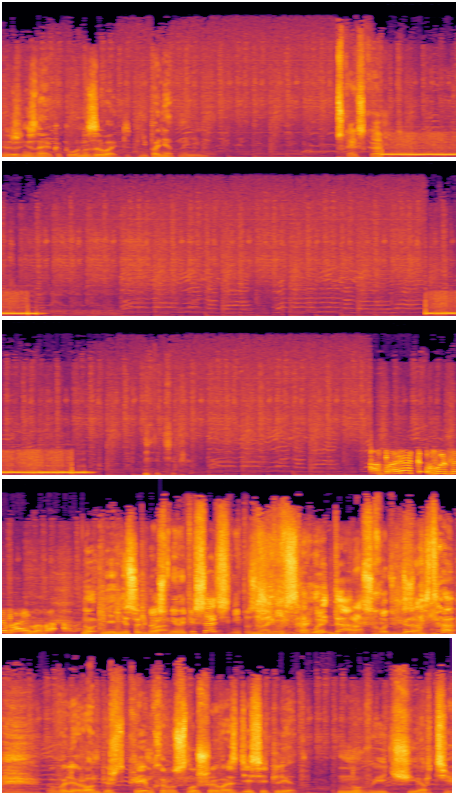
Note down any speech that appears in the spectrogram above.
Я же не знаю, как его называть. Тут непонятное имя. Пускай скажет. Аппарат вызываемого. Ну, не, не судьба. То есть не написать, не позвонить, как бы расходимся. Да. Валерон пишет, Крем-Хру, слушаю вас 10 лет. Ну вы черти.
